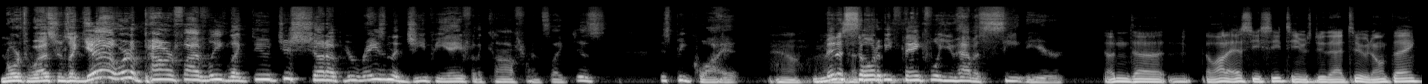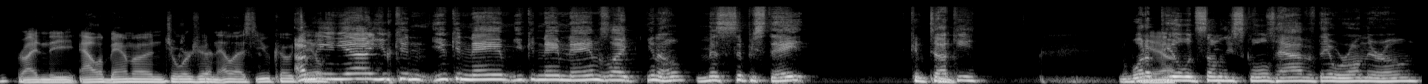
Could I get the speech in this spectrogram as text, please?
Northwestern's like, yeah, we're in a Power Five league. Like, dude, just shut up. You're raising the GPA for the conference. Like, just just be quiet. Oh, Minnesota, be thankful you have a seat here. Doesn't uh, a lot of SEC teams do that too, don't they? Riding the Alabama and Georgia and LSU coach. I mean, yeah, you can you can name you can name names like you know Mississippi State, Kentucky. Hmm. What yeah. appeal would some of these schools have if they were on their own?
